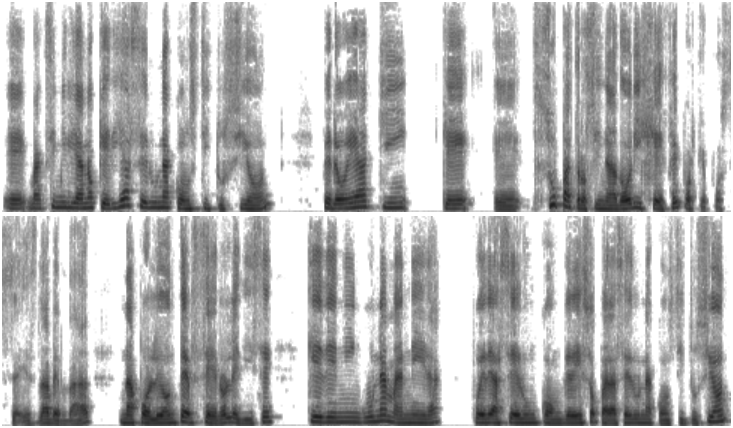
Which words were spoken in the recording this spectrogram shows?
eh, Maximiliano quería hacer una constitución, pero he aquí que eh, su patrocinador y jefe, porque pues es la verdad, Napoleón III le dice que de ninguna manera puede hacer un congreso para hacer una constitución,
